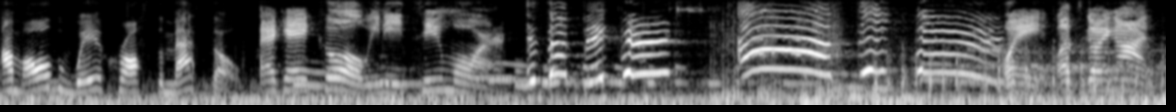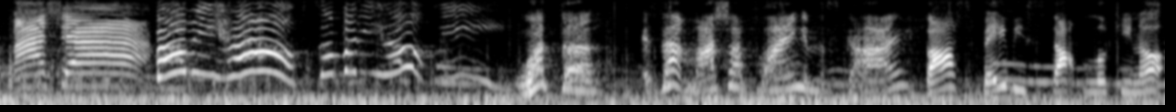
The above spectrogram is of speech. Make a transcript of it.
I'm all the way across the map, though. Okay, cool. We need two more. Is that Big Bird? Ah! Big Bird! Wait, what's going on? Masha! Bobby, help! Somebody help me! What the? Is that Masha flying in the sky? Boss baby, stop looking up.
